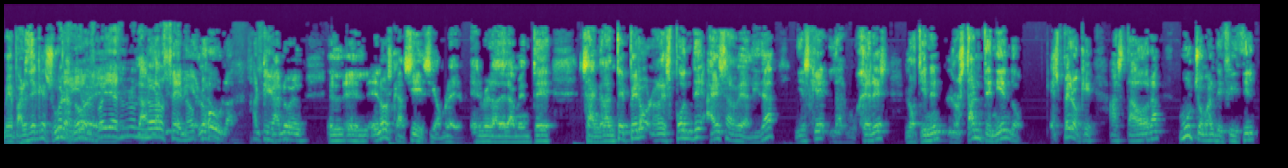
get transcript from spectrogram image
Me parece que es una, ¿no? Eh, no, lo sé, ¿no? la, que ganó el, el, Oscar. Sí, sí, hombre, es verdaderamente sangrante, pero responde a esa realidad. Y es que las mujeres lo tienen, lo están teniendo. Espero que hasta ahora mucho más difícil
